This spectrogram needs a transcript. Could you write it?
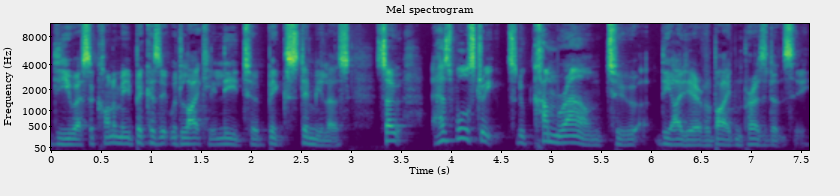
the US economy because it would likely lead to a big stimulus. So, has Wall Street sort of come round to the idea of a Biden presidency?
